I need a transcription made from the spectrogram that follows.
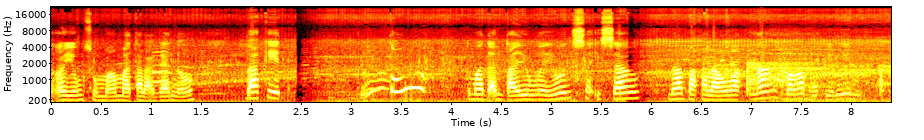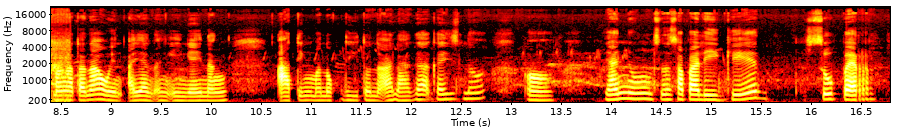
kayong sumama talaga, no? Bakit? Ito! Tumadaan tayo ngayon sa isang napakalawak na mga bukirin at mga tanawin. Ayan, ang ingay ng ating manok dito na alaga, guys, no? Oh, yan yung nasa paligid. Super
